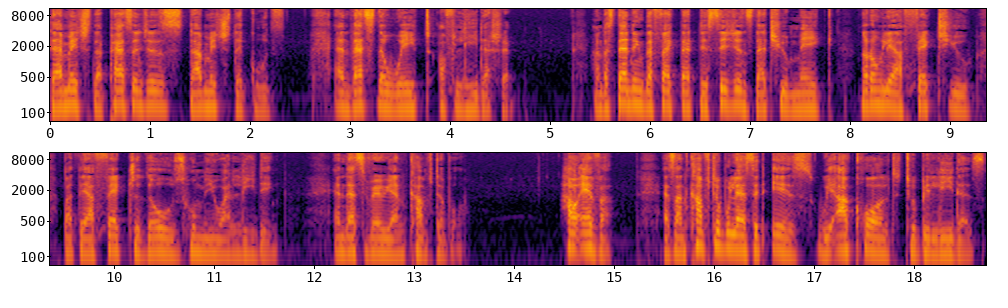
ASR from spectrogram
damage the passengers, damage the goods. And that's the weight of leadership. Understanding the fact that decisions that you make not only affect you, but they affect those whom you are leading. And that's very uncomfortable. However, as uncomfortable as it is, we are called to be leaders.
